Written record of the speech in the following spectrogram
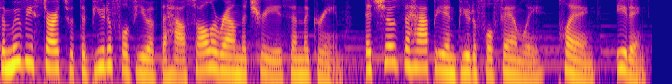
The movie starts with the beautiful view of the house all around the trees and the green. It shows the happy and beautiful family, playing, eating,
